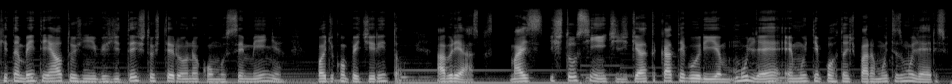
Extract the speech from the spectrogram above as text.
que também tem altos níveis de testosterona como Semenya, pode competir em Tóquio. Mas estou ciente de que a categoria mulher é muito importante para muitas mulheres.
